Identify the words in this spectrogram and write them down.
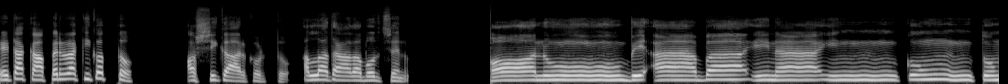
এটা কাফেররা কি করত? অস্বীকার করত আল্লাহ তাআলা বলছেন قالوا بآبائنا إن كنتم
